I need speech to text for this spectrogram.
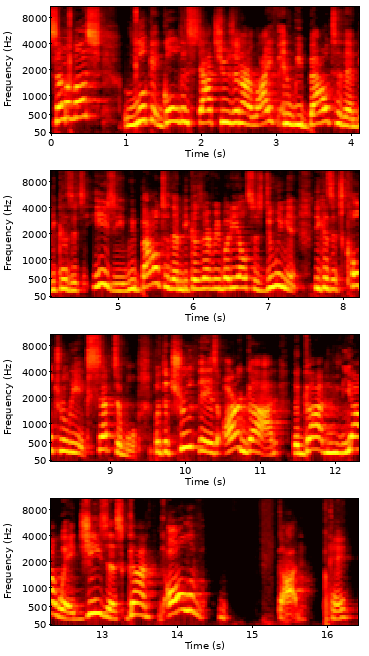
Some of us look at golden statues in our life and we bow to them because it's easy. We bow to them because everybody else is doing it, because it's culturally acceptable. But the truth is, our God, the God Yahweh, Jesus, God, all of God, okay?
